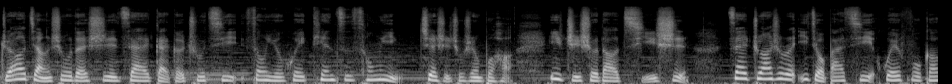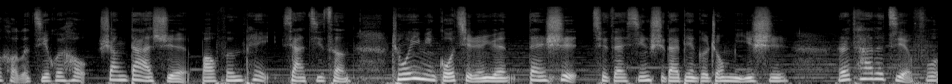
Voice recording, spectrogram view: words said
主要讲述的是在改革初期，宋运辉天资聪颖，确实出身不好，一直受到歧视。在抓住了1987恢复高考的机会后，上大学包分配下基层，成为一名国企人员，但是却在新时代变革中迷失。而他的姐夫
